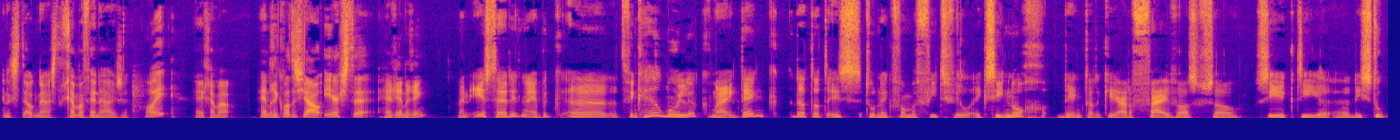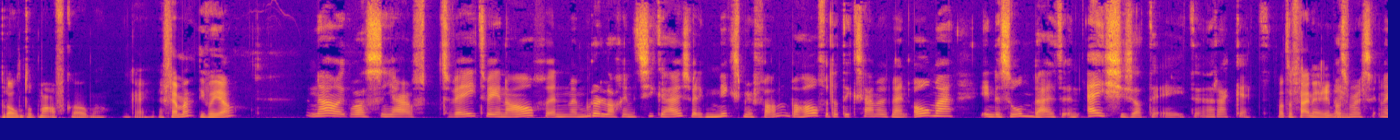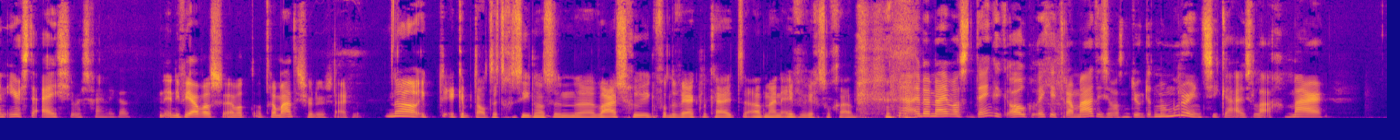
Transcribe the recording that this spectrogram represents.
En ik zit ook naast Gemma Venhuizen. Hoi. Hey Gemma. Hendrik, wat is jouw eerste herinnering? Mijn eerste herinnering heb ik, eh, dat vind ik heel moeilijk, maar ik denk dat dat is toen ik van mijn fiets viel. Ik zie nog, denk dat ik een jaar of vijf was of zo, zie ik die, eh, die stoeprand op me afkomen. Oké. En Gemma, die van jou? Nou, ik was een jaar of twee, tweeënhalf en mijn moeder lag in het ziekenhuis, weet ik niks meer van. Behalve dat ik samen met mijn oma in de zon buiten een ijsje zat te eten, een raket. Wat een fijne Dat was herinnering. mijn, mijn eerste ijsje waarschijnlijk ook. En die van jou was eh, wat, wat traumatischer dus eigenlijk. Nou, ik, ik heb het altijd gezien als een eh, waarschuwing van de werkelijkheid aan mijn evenwichtsorgaan. Ja, en bij mij was het denk ik ook, weet je, het traumatische was natuurlijk dat mijn moeder in het ziekenhuis lag. Maar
